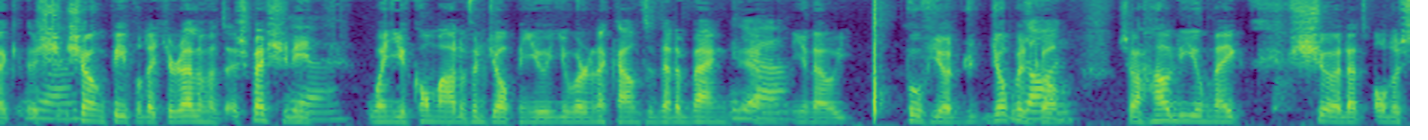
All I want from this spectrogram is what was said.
like uh, sh- showing people that you're relevant, especially Yeah. when you come out of a job and you, you were an accountant at a bank Yeah. and you know, poof, your job is gone. Gone. So how do you make sure that others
